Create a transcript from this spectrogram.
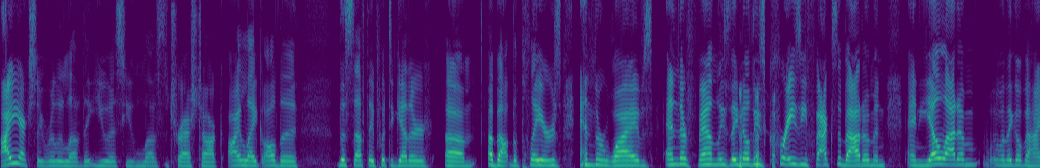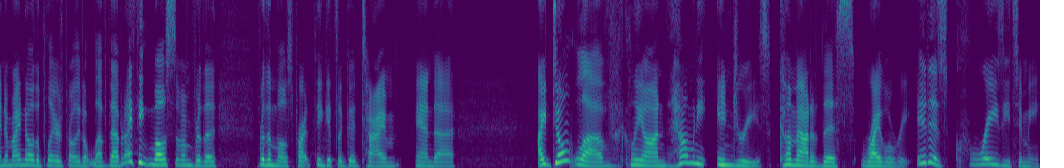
I actually really love that USU loves the trash talk. I like all the the stuff they put together um, about the players and their wives and their families. They know these crazy facts about them and and yell at them when they go behind them. I know the players probably don't love that, but I think most of them, for the for the most part, think it's a good time. And uh, I don't love Cleon how many injuries come out of this rivalry. It is crazy to me.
